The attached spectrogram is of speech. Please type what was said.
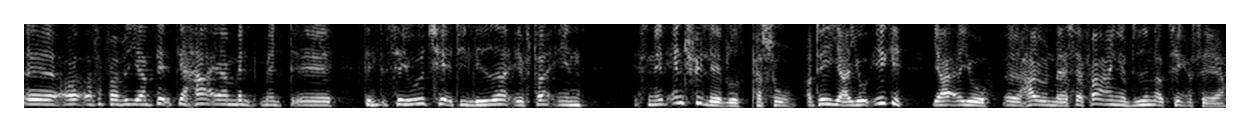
Øh, og, og så får jeg at vide, jamen det, det har jeg, men, men øh, det ser jo ud til, at de leder efter en, sådan en entry-level person, og det er jeg jo ikke. Jeg er jo, øh, har jo en masse erfaring og viden og ting og sager.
